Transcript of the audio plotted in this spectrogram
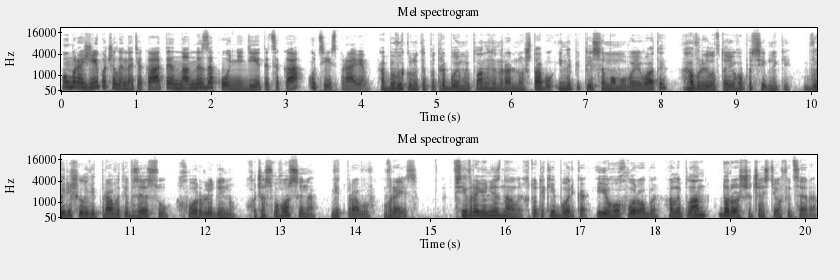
У мережі почали натякати на незаконні дії ТЦК у цій справі. Аби виконати потребуємий план Генерального штабу і не піти самому воювати, Гаврилов та його посібники вирішили відправити в ЗСУ хвору людину, хоча свого сина відправив в рейс. Всі в районі знали, хто такий Борька і його хвороби, але план дорожче честі офіцера.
